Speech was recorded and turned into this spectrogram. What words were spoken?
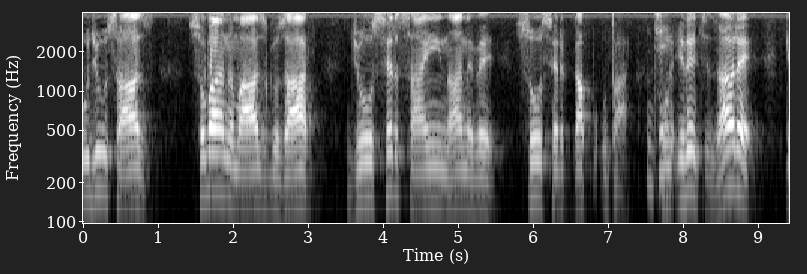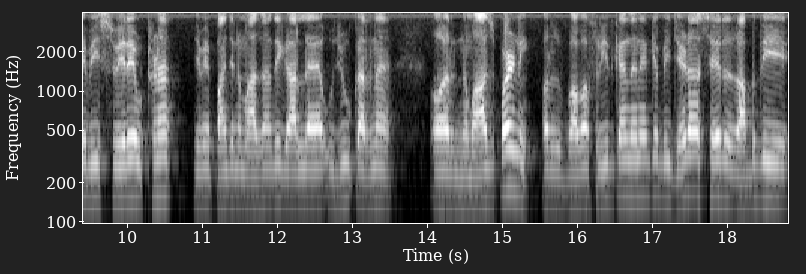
ਉਜੂ ਸਾਜ਼ ਸੁਬਾ ਨਮਾਜ਼ ਗੁਜ਼ਾਰ ਜੋ ਸਿਰ ਸਾਈ ਨਾ ਨਵੇ ਸੋ ਸਿਰ ਕੱਪ ਉਤਾਰ। ਹੁਣ ਇਹਦੇ ਚ ਜ਼ਾਹਰ ਹੈ ਕਿ ਵੀ ਸਵੇਰੇ ਉੱਠਣਾ ਜਿਵੇਂ ਪੰਜ ਨਮਾਜ਼ਾਂ ਦੀ ਗੱਲ ਹੈ ਉਜੂ ਕਰਨਾ ਔਰ ਨਮਾਜ਼ ਪੜ੍ਹਨੀ ਔਰ ਬਾਬਾ ਫਰੀਦ ਕਹਿੰਦੇ ਨੇ ਕਿ ਵੀ ਜਿਹੜਾ ਸਿਰ ਰੱਬ ਦੀ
